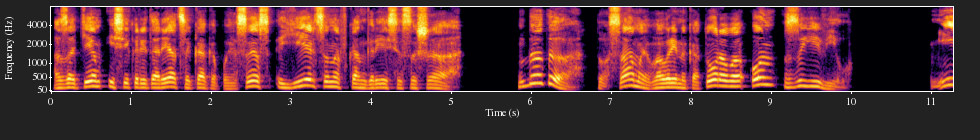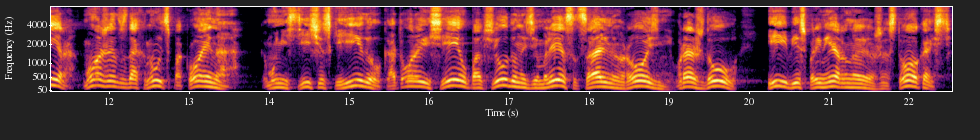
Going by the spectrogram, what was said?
а затем и секретаря ЦК КПСС Ельцина в Конгрессе США. Да-да, то самое, во время которого он заявил. «Мир может вздохнуть спокойно, коммунистический идол, который сеял повсюду на земле социальную рознь, вражду и беспримерную жестокость,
